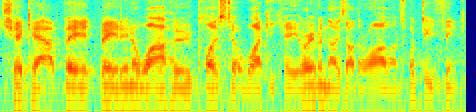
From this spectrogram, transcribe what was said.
check out, be it, be it in Oahu, close to Waikiki, or even those other islands? What do you think?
